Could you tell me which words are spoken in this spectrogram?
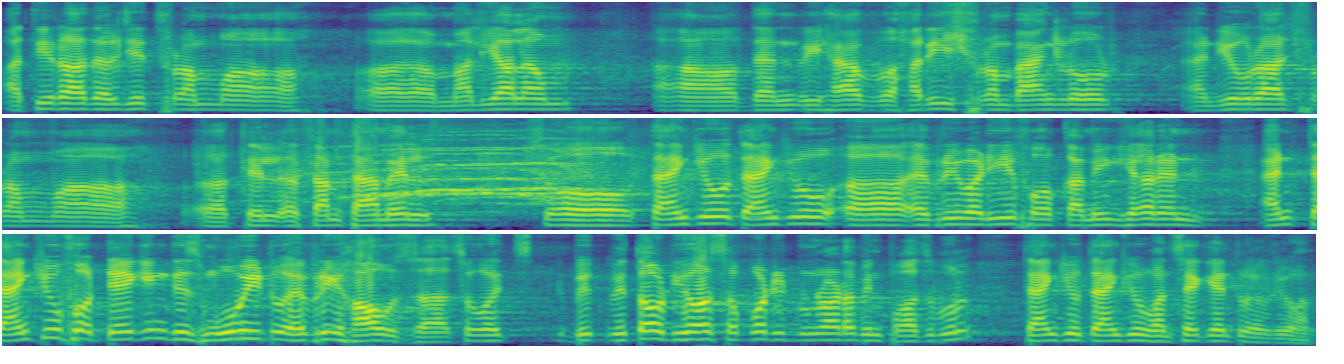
Athira Diljith from Malayalam, then we have Harish from Bangalore, and Yuvraj from, from Tamil. So thank you, thank you uh, everybody for coming here and, and thank you for taking this movie to every house. Uh, so it's, without your support, it would not have been possible. Thank you, thank you once again to everyone.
